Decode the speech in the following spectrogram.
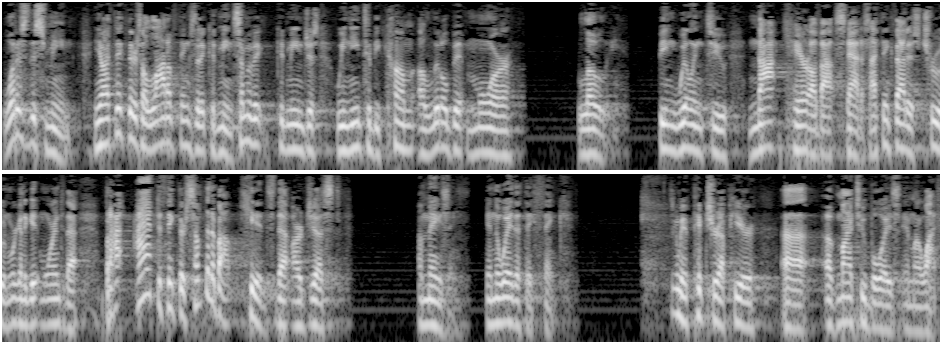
What does this mean? You know, I think there's a lot of things that it could mean. Some of it could mean just we need to become a little bit more lowly being willing to not care about status. I think that is true, and we're going to get more into that. But I, I have to think there's something about kids that are just amazing in the way that they think. There's going to be a picture up here uh, of my two boys and my wife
